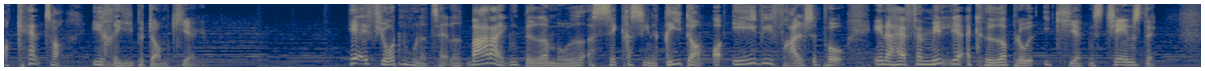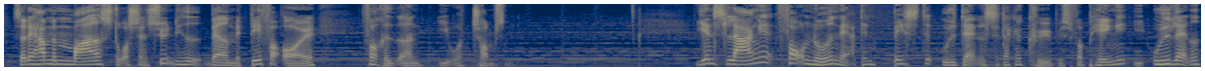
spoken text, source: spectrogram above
og kantor i Ribe Domkirke. Her i 1400-tallet var der ikke en bedre måde at sikre sin rigdom og evige frelse på, end at have familie af kød og blod i kirkens tjeneste. Så det har med meget stor sandsynlighed været med det for øje for ridderen Iver Thomsen. Jens Lange får noget nær den bedste uddannelse, der kan købes for penge i udlandet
